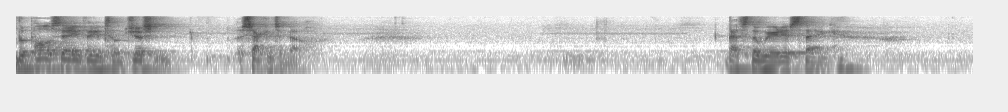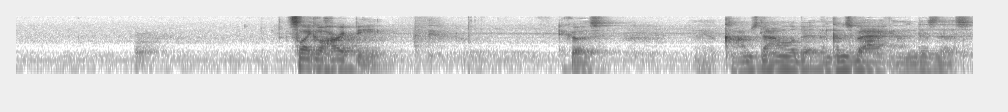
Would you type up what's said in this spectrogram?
the pulsating thing until just seconds ago. That's the weirdest thing. It's like a heartbeat. It goes, it calms down a little bit, then comes back, and then does this.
